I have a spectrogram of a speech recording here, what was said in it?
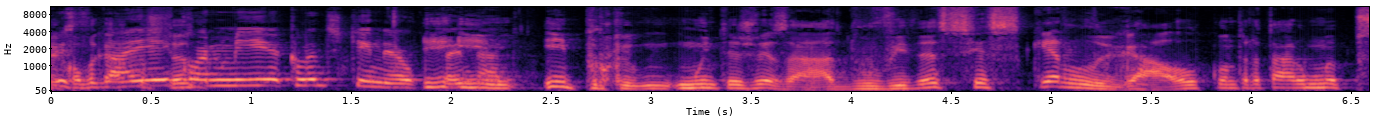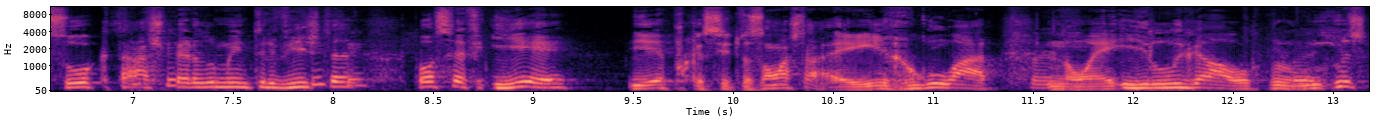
é, complicado. É a economia clandestina, é o que e, tem dado. E, e porque muitas vezes há a dúvida se é sequer legal contratar uma pessoa que está sim, à espera sim. de uma entrevista sim, sim. para o CEF. E é. E é porque a situação lá está, é irregular, pois. não é ilegal. Pois. Mas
